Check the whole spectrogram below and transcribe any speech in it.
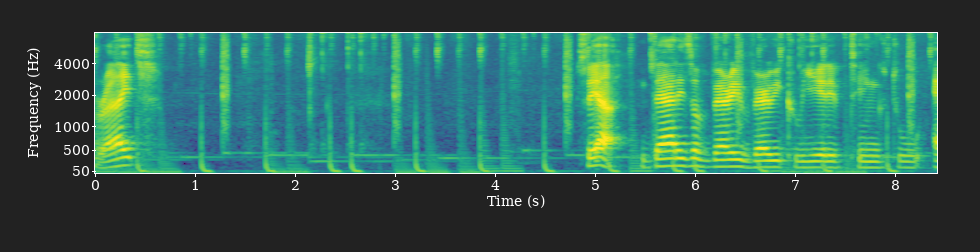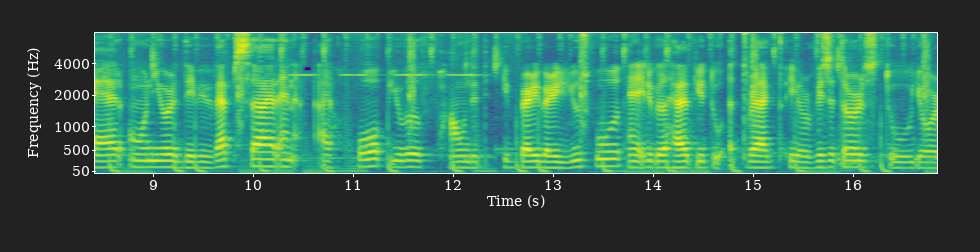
Right so yeah that is a very very creative thing to add on your Divi website and I hope you will found it very very useful and it will help you to attract your visitors to your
